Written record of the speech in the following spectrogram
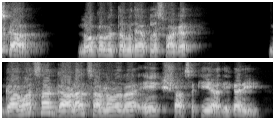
नमस्कार. लोकवृत्तमध्ये आपलं स्वागत. गावाचा गाडा चालवणारा एक शासकीय अधिकारी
